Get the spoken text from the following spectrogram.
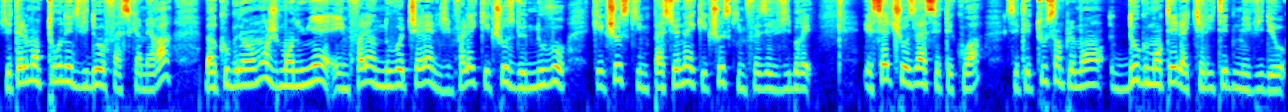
j'ai tellement tourné de vidéos face caméra, bah, qu'au bout d'un moment, je m'ennuyais et il me fallait un nouveau challenge, il me fallait quelque chose de nouveau, quelque chose qui me passionnait, quelque chose qui me faisait vibrer. Et cette chose-là, c'était quoi? C'était tout simplement d'augmenter la qualité de mes vidéos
